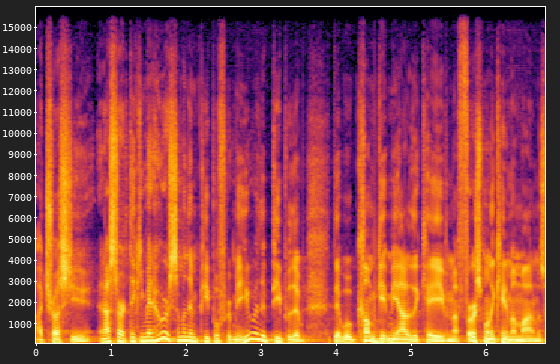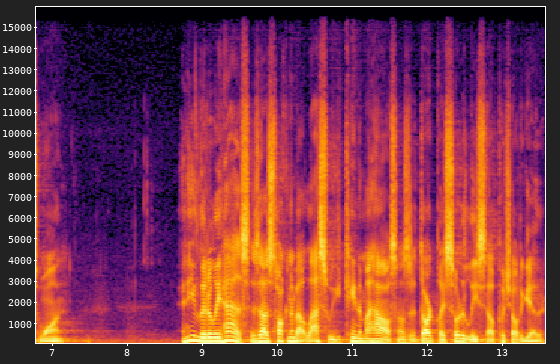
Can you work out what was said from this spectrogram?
I trust you." And I started thinking, man, who are some of them people for me? Who are the people that that will come get me out of the cave? And my first one that came to my mind was Juan. And he literally has, as I was talking about last week, he came to my house and I was in a dark place. So did Lisa. I'll put y'all together.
